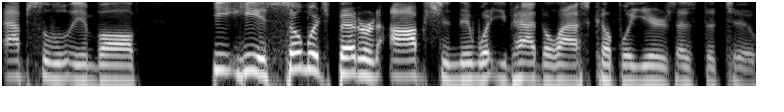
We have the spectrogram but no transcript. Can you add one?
absolutely involved. He he is so much better an option than what you've had the last couple of years as the two.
